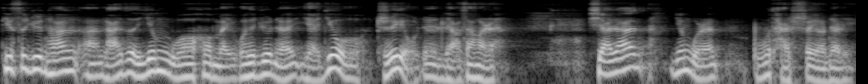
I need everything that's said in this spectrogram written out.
第四军团啊，来自英国和美国的军人也就只有这两三个人。显然，英国人不太适应这里，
